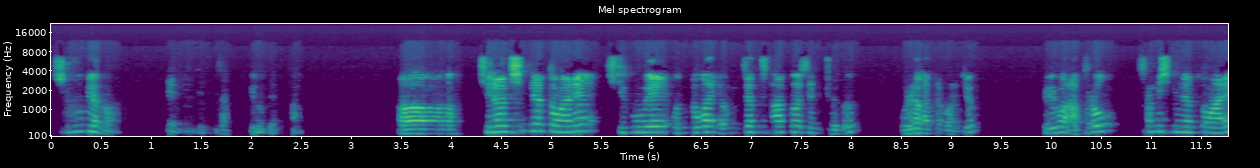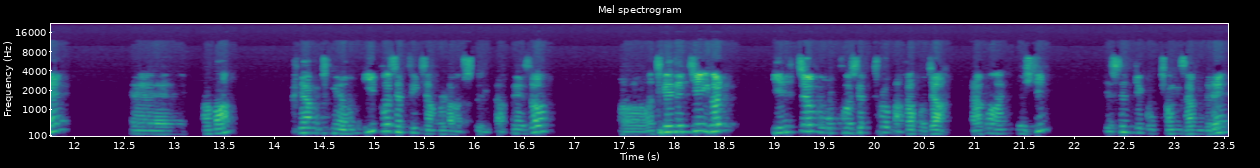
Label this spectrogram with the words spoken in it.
기후 변화 문제입니다. 기후 변화. 어, 지난 10년 동안에 지구의 온도가 0.4% 올라갔다고 하죠. 그리고 앞으로 30년 동안에 에, 아마 그냥 두면 2% 이상 올라갈 수도 있다. 그래서 어, 떻게든지 이걸 1.5%로 막아보자라고 하는 것이 선진국 정상들의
